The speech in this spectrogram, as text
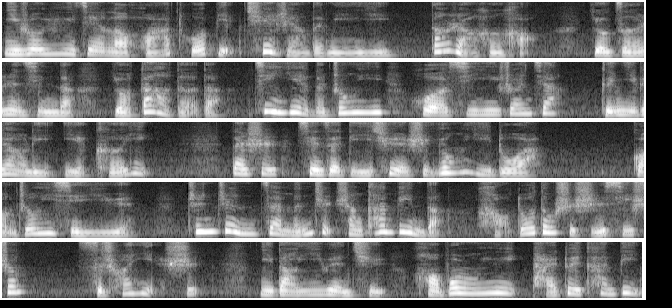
你若遇见了华佗、扁鹊这样的名医，当然很好，有责任心的、有道德的、敬业的中医或西医专家给你料理也可以。但是现在的确是庸医多啊。广州一些医院，真正在门诊上看病的好多都是实习生。四川也是，你到医院去，好不容易排队看病，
